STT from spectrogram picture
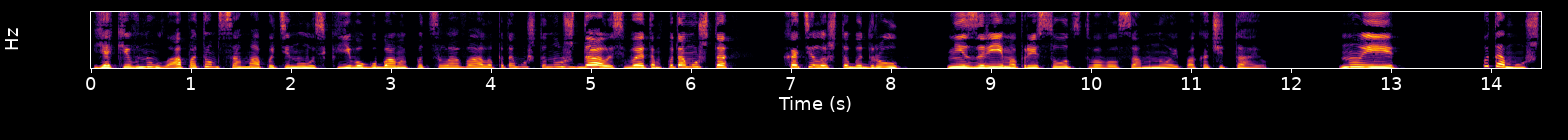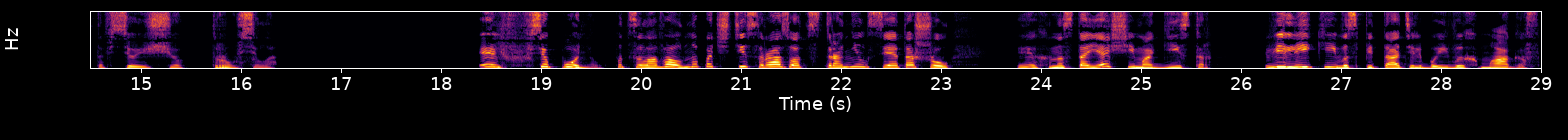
Я кивнула, а потом сама потянулась к его губам и поцеловала, потому что нуждалась в этом, потому что хотела, чтобы Друл незримо присутствовал со мной, пока читаю. Ну и потому что все еще трусила. Эльф все понял, поцеловал, но почти сразу отстранился и отошел. Эх, настоящий магистр, великий воспитатель боевых магов.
